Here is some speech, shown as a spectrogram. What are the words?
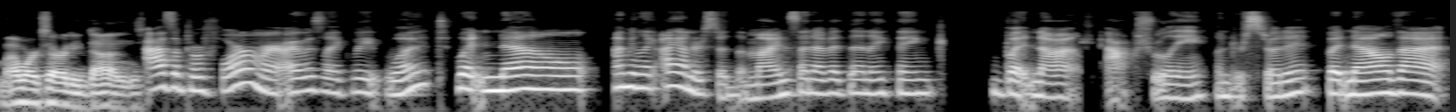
my work's already done As a performer, I was like, wait, what? But now, I mean, like I understood the mindset of it then, I think, but not actually understood it. But now that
